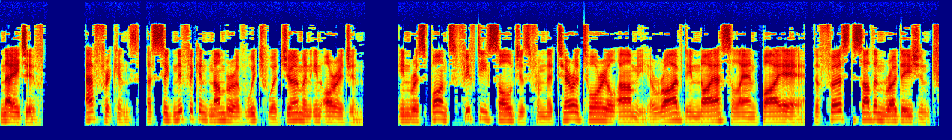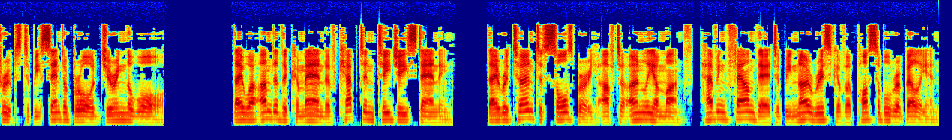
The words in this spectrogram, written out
native Africans, a significant number of which were German in origin. In response 50 soldiers from the Territorial Army arrived in Nyasaland by air, the first Southern Rhodesian troops to be sent abroad during the war. They were under the command of Captain T. G. Standing. They returned to Salisbury after only a month, having found there to be no risk of a possible rebellion.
